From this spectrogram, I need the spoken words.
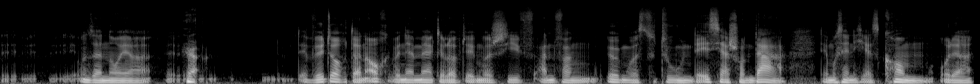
Äh, Unser neuer, äh, Ja. der wird doch dann auch, wenn er merkt, da läuft irgendwas schief, anfangen, irgendwas zu tun. Der ist ja schon da. Der muss ja nicht erst kommen. Oder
